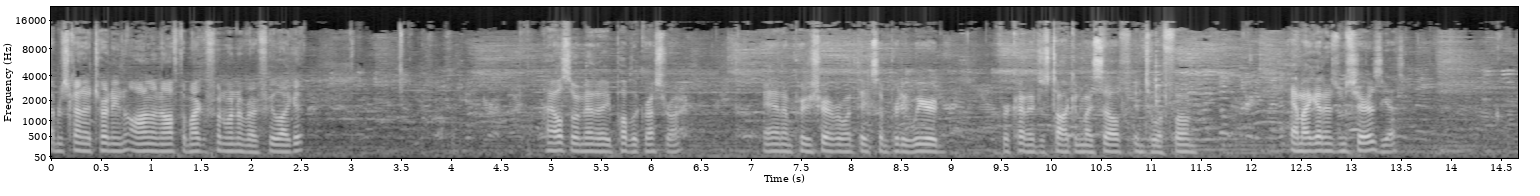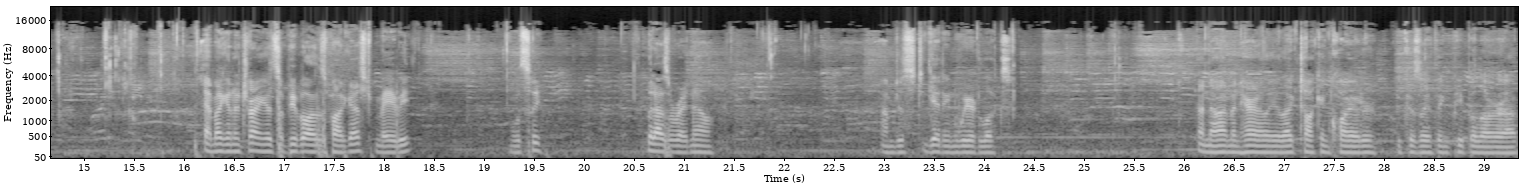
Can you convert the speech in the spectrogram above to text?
I'm just kind of turning on and off the microphone whenever I feel like it. I also am at a public restaurant, and I'm pretty sure everyone thinks I'm pretty weird for kind of just talking myself into a phone. Am I getting some shares? Yes. Am I going to try and get some people on this podcast? Maybe. We'll see. But as of right now, I'm just getting weird looks. And now I'm inherently like talking quieter because I think people are uh,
